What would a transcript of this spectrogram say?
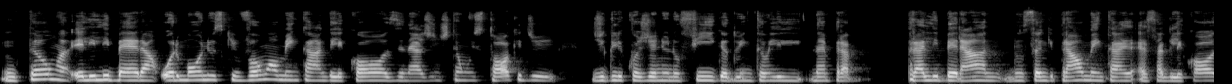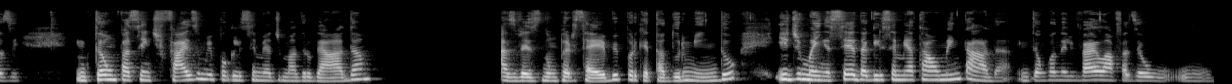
Então, ele libera hormônios que vão aumentar a glicose, né? A gente tem um estoque de de glicogênio no fígado, então ele, né, para liberar no sangue, para aumentar essa glicose. Então, o paciente faz uma hipoglicemia de madrugada, às vezes não percebe porque está dormindo, e de manhã cedo a glicemia está aumentada. Então, quando ele vai lá fazer o, o,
